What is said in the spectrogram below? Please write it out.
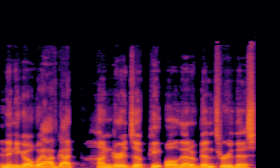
And then you go, well, I've got hundreds of people that have been through this.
